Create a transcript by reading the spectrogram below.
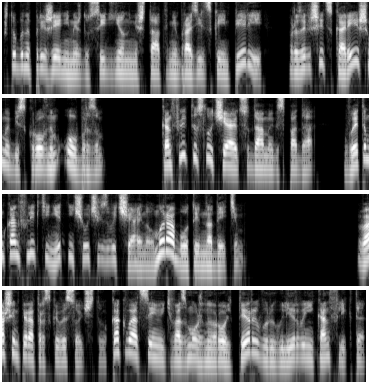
чтобы напряжение между Соединенными Штатами и Бразильской империей разрешить скорейшим и бескровным образом. Конфликты случаются, дамы и господа. В этом конфликте нет ничего чрезвычайного. Мы работаем над этим. Ваше императорское высочество, как вы оцениваете возможную роль Терры в урегулировании конфликта?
